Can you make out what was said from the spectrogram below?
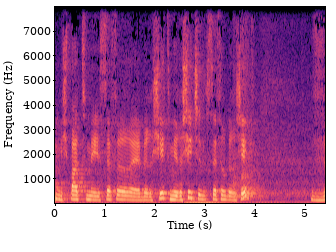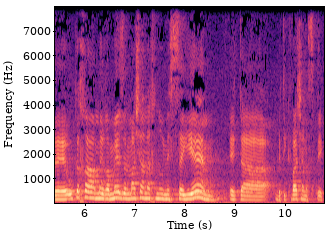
משפט מספר אה, בראשית, מראשית של ספר בראשית, והוא ככה מרמז על מה שאנחנו נסיים את ה... בתקווה שנספיק,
